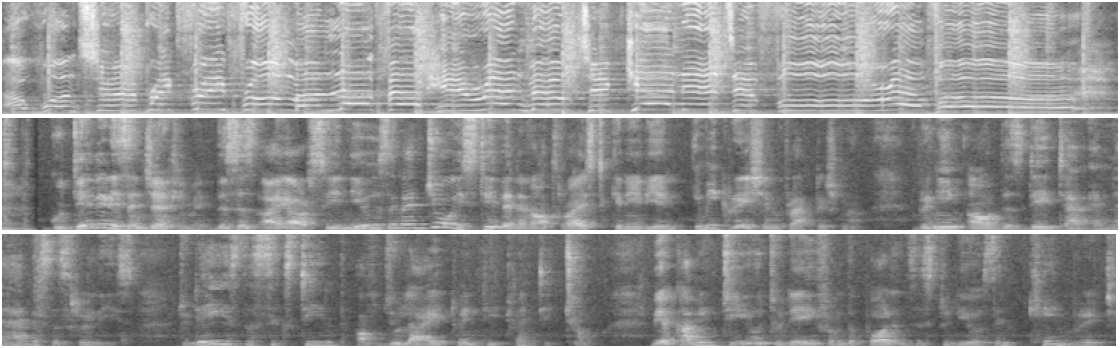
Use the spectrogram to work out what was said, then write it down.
I want to break free from my life out here and move to Canada forever. Good day, ladies and gentlemen. This is IRC News, and I'm Joy Stephen, an authorized Canadian immigration practitioner, bringing out this data analysis release. Today is the 16th of July 2022. We are coming to you today from the Polinsys Studios in Cambridge,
